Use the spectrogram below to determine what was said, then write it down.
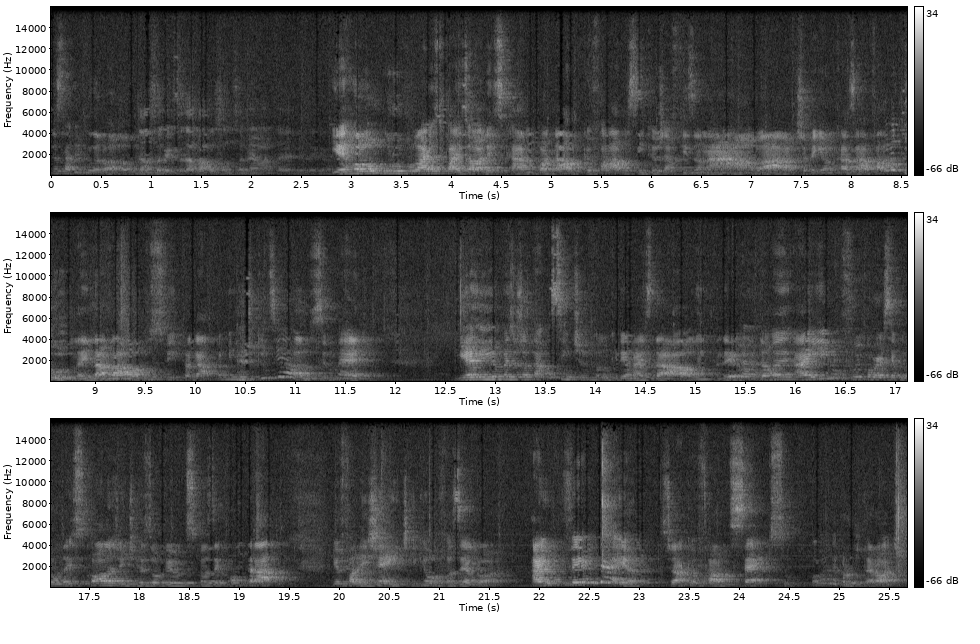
Você sabia que eu dava aula? Não, sabia que você dava aula, só não sabia a matéria. Legal. E aí rolou um grupo lá e os pais, olha, esse cara não pode dar aula, porque eu falava assim que eu já fiz anal, ah, já peguei um casal, falava tudo, né? E dava aula pros filhos, pra, pra menino de 15 anos, ensino médio. E aí, mas eu já tava sentindo que eu não queria mais dar aula, entendeu? É. Então aí eu fui, conversei com o dono da escola, a gente resolveu desfazer contrato. E eu falei, gente, o que, que eu vou fazer agora? Aí veio a ideia, já que eu falo de sexo, vou vender produto erótico.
